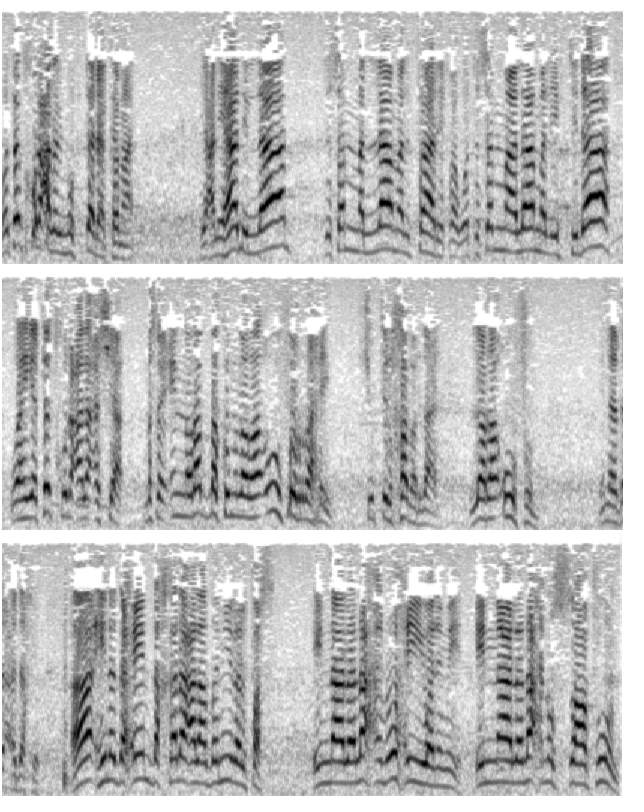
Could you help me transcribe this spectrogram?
وتدخل على المبتدأ كمان. يعني هذه اللام تسمى اللام الفارقة وتسمى لام الابتداء وهي تدخل على أشياء. مثلا إن ربكم لرؤوف رحيم. شفت الخبر ده؟ لرؤوف. هنا دخل. آه هنا دحين دخلها على ضمير الفصل. إنا لنحن نحيي ونميت. إنا لنحن الصافون.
